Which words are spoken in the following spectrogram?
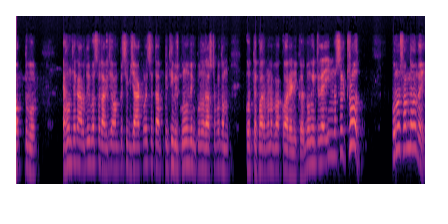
বক্তব্য। এখন থেকে আরও দুই বছর আগে যে অনপেসিভ যা করেছে তা পৃথিবীর কোনোদিন কোনো রাষ্ট্রপ্রধান করতে পারবে না বা করেনি। এবং এটা ইউনিভার্সাল ট্রুথ কোনো সন্দেহ নেই।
